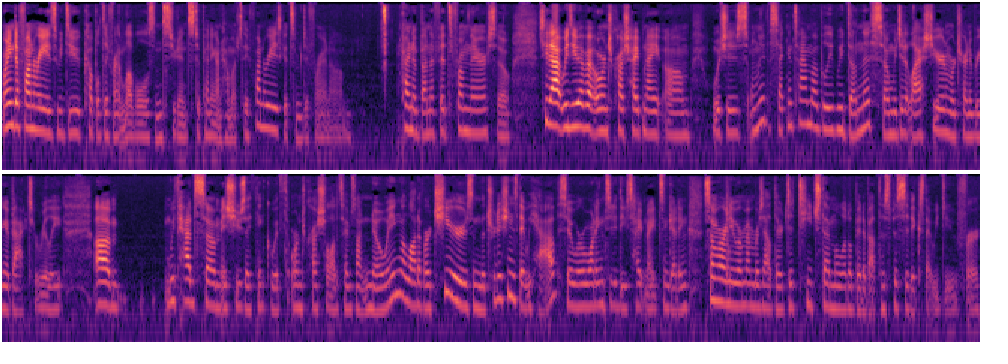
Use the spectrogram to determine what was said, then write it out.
wanting to fundraise, we do a couple different levels, and students depending on how much they fundraise get some different. Um, kind of benefits from there. So see that we do have an Orange Crush Hype Night, um, which is only the second time I believe we've done this. So we did it last year, and we're trying to bring it back to really um, we've had some issues, I think, with Orange Crush a lot of times not knowing a lot of our cheers and the traditions that we have. So we're wanting to do these hype nights and getting some of our newer members out there to teach them a little bit about the specifics that we do for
